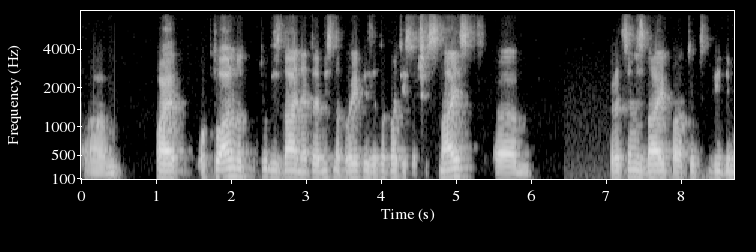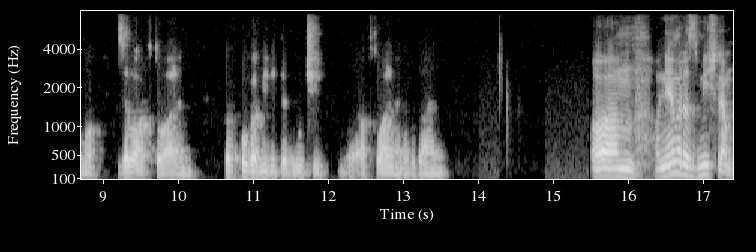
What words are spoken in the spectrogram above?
Um, pa je aktualno tudi zdaj, ne, to je mislim, projekt iz leta 2016, um, predvsem zdaj pa tudi vidimo zelo aktualen. Kako ga vidite v luči eh, aktualnega dogajanja? Um, o njem razmišljam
